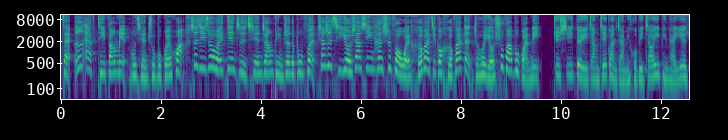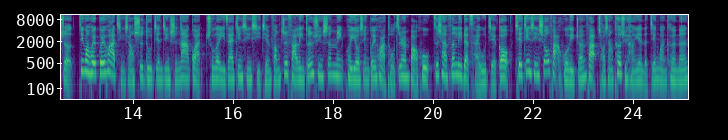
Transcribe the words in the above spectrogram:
在 NFT 方面，目前初步规划涉及作为电子签章凭证的部分，像是其有效性和是否为合法机构核发等，就会由数发部管理。据悉，对于将接管加密货币交易平台业者，尽管会规划倾向适度渐进式纳管，除了已在进行洗钱防治法令遵循声明，会优先规划投资人保护、资产分离的财务结构，且进行修法、获利专法，朝向特许行业的监管可能。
